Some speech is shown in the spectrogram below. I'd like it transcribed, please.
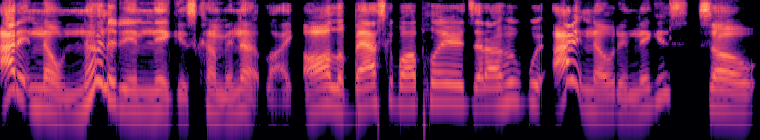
I didn't know none of them niggas coming up. Like all the basketball players that I hoop with, I didn't know them niggas. So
